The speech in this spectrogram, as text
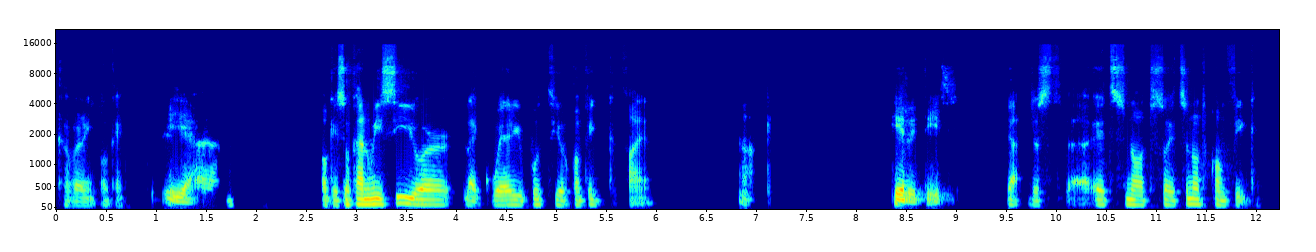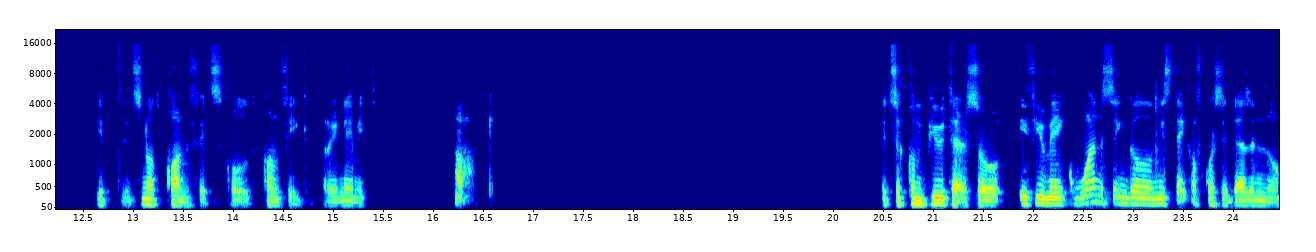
covering? Okay. Yeah. Okay, so can we see your like where you put your config file? Okay. Here it is. Yeah, just uh, it's not so it's not config. It it's not conf. It's called config. Rename it. Okay. It's a computer. So if you make one single mistake, of course it doesn't know.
